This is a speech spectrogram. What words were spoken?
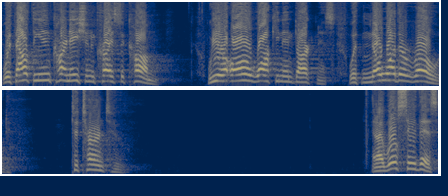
without the incarnation in Christ to come, we are all walking in darkness with no other road to turn to. And I will say this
